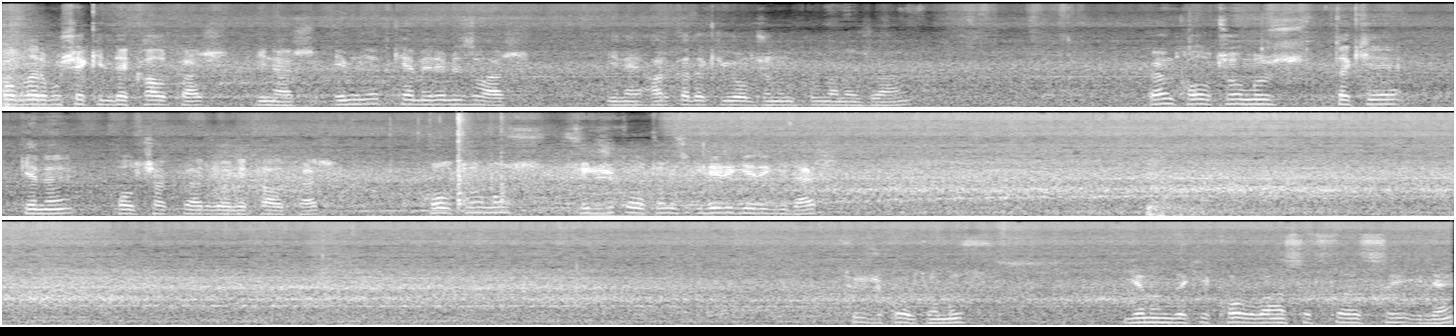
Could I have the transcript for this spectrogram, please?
kolları bu şekilde kalkar, iner. Emniyet kemerimiz var. Yine arkadaki yolcunun kullanacağı. Ön koltuğumuzdaki gene kolçaklar böyle kalkar. Koltuğumuz, sürücü koltuğumuz ileri geri gider. Sürücü koltuğumuz yanındaki kol vasıtası ile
